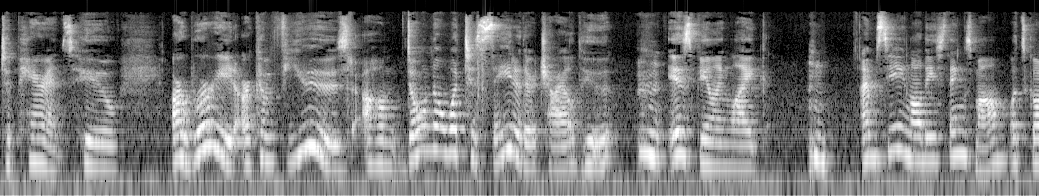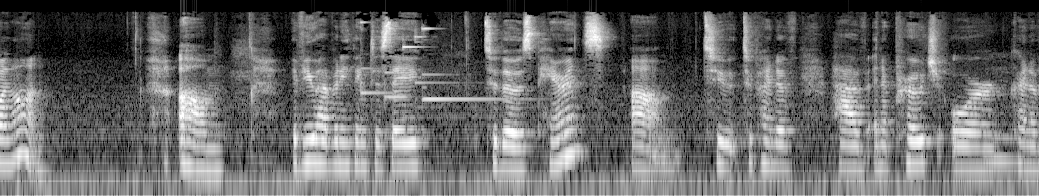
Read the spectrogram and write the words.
to parents who, are worried, are confused, um, don't know what to say to their child who is feeling like, I'm seeing all these things, mom. What's going on? Um, if you have anything to say to those parents, um, to to kind of have an approach or kind of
